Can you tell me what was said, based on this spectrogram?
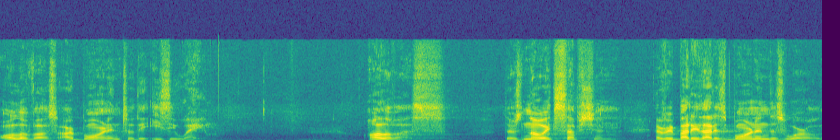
all of us are born into the easy way. All of us. There's no exception. Everybody that is born in this world,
